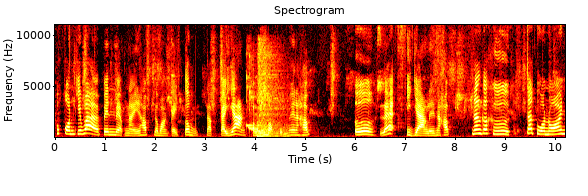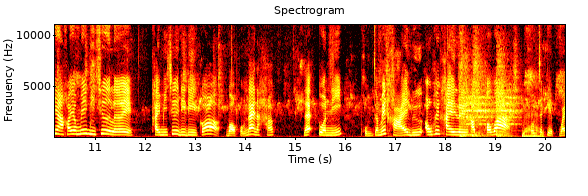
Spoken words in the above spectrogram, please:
ทุกคนคิดว่าเป็นแบบไหนนะครับ ระหว่างไก่ต้มกับไก่ย่างคอมเมนต์บอกผมด้วยนะครับ เออ และอีกอย่างเลยนะครับ นั่นก็คือเจ้าตัวน้อยเนี่ยเขายังไม่มีชื่อเลย ใครมีชื่อดีๆ ก็บอกผมได้นะครับ และตัวนี้ผมจะไม่ขายหรือเอาให้ใครเลยครับ เพราะว่าผมจะเก็บไว้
